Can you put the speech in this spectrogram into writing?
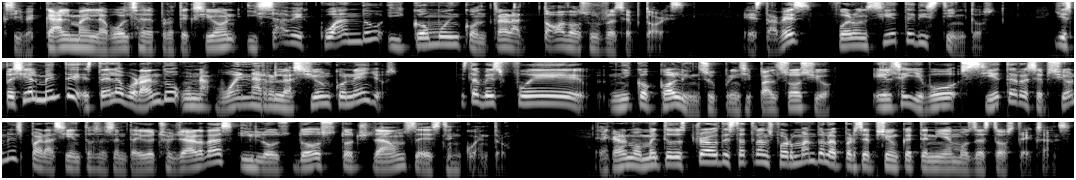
exhibe calma en la bolsa de protección y sabe cuándo y cómo encontrar a todos sus receptores. Esta vez fueron siete distintos, y especialmente está elaborando una buena relación con ellos. Esta vez fue Nico Collins su principal socio. Él se llevó siete recepciones para 168 yardas y los dos touchdowns de este encuentro. El gran momento de Stroud está transformando la percepción que teníamos de estos Texans.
